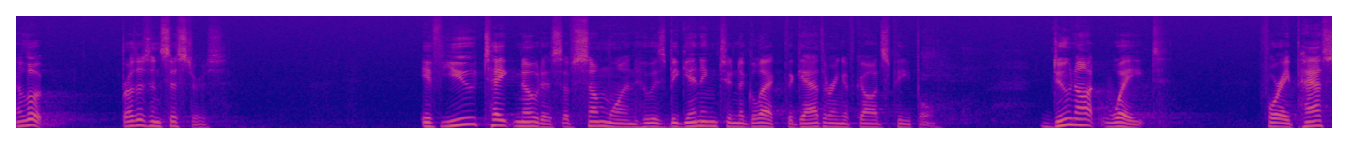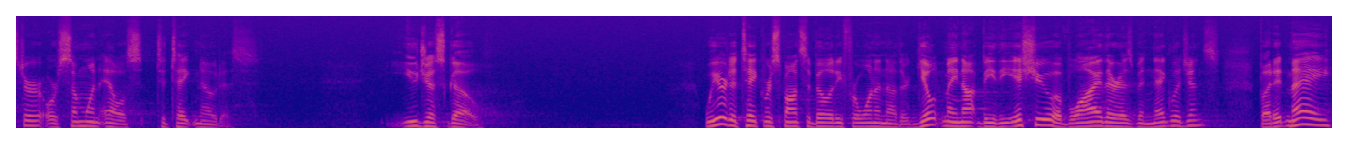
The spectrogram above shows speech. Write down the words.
Now, look, brothers and sisters, if you take notice of someone who is beginning to neglect the gathering of God's people, do not wait for a pastor or someone else to take notice. You just go. We are to take responsibility for one another. Guilt may not be the issue of why there has been negligence, but it may.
